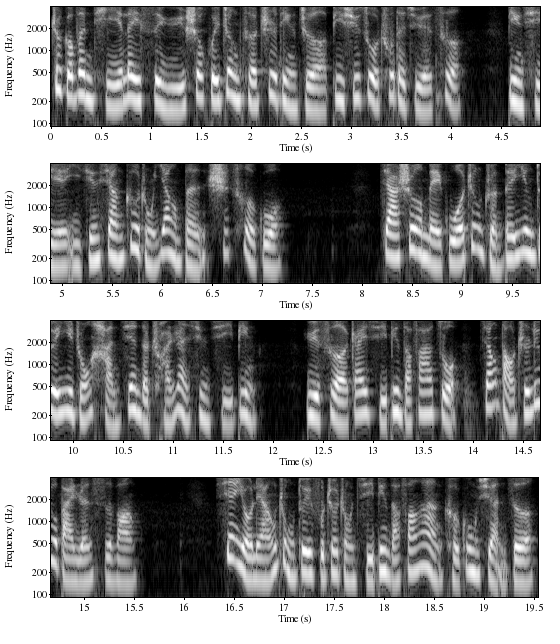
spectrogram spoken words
这个问题类似于社会政策制定者必须做出的决策。并且已经向各种样本施测过。假设美国正准备应对一种罕见的传染性疾病，预测该疾病的发作将导致六百人死亡。现有两种对付这种疾病的方案可供选择。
